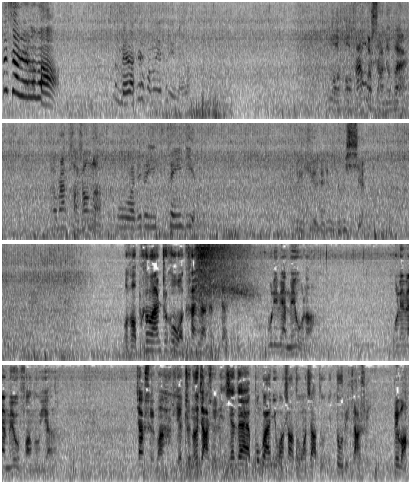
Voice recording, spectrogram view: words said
太吓人了吧？这没了，这防冻液彻底没了。我靠，还好闪得快，要不然烫伤了。我这这一喷一地。绿巨人流血。我靠！喷完之后，我看一下这这壶里面没有了，壶里面没有防冻液了。加水吧，也只能加水了。你现在不管你往上走往下走，你都得加水，对吧？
